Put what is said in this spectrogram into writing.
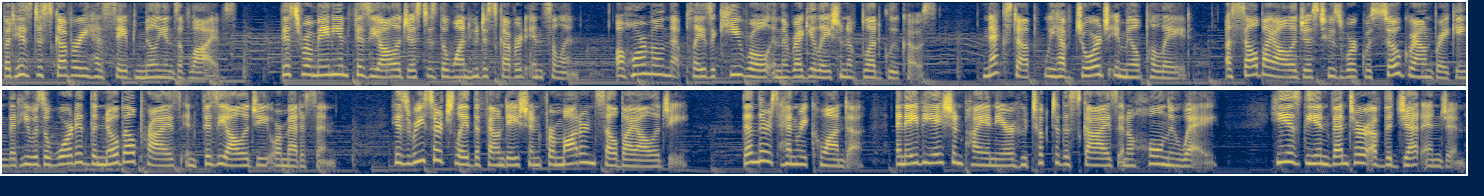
but his discovery has saved millions of lives. This Romanian physiologist is the one who discovered insulin, a hormone that plays a key role in the regulation of blood glucose. Next up, we have George Emil Palade, a cell biologist whose work was so groundbreaking that he was awarded the Nobel Prize in Physiology or Medicine. His research laid the foundation for modern cell biology. Then there's Henri Coanda, an aviation pioneer who took to the skies in a whole new way. He is the inventor of the jet engine,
